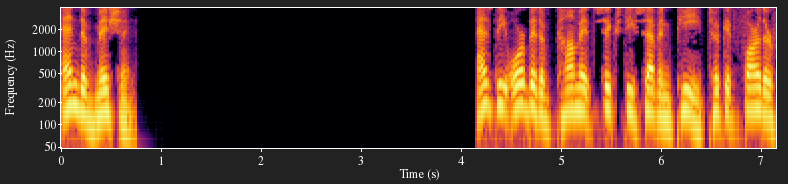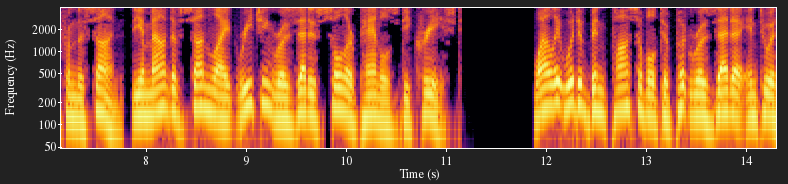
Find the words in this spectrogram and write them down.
End of mission As the orbit of Comet 67P took it farther from the Sun, the amount of sunlight reaching Rosetta's solar panels decreased. While it would have been possible to put Rosetta into a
